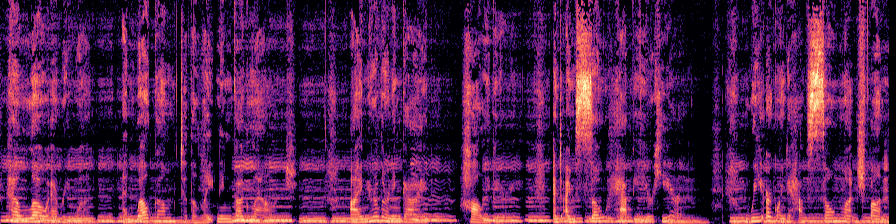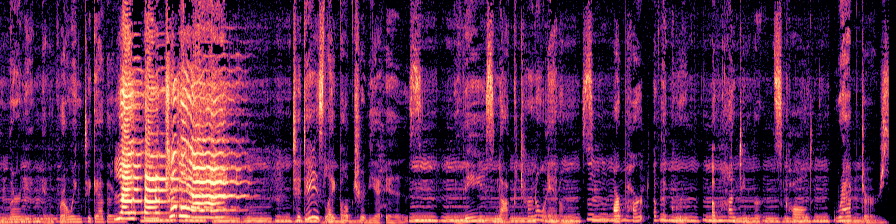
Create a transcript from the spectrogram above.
Hello, everyone, and welcome to the Lightning Bug Lounge. I'm your learning guide, HollyBerry, and I'm so happy you're here. We are going to have so much fun learning and growing together. Light bulb trivia! Today's light bulb trivia is These nocturnal animals are part of the group of hunting birds called raptors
